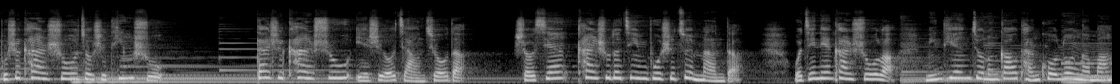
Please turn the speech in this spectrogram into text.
不是看书就是听书。但是看书也是有讲究的。首先，看书的进步是最慢的。我今天看书了，明天就能高谈阔论了吗？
